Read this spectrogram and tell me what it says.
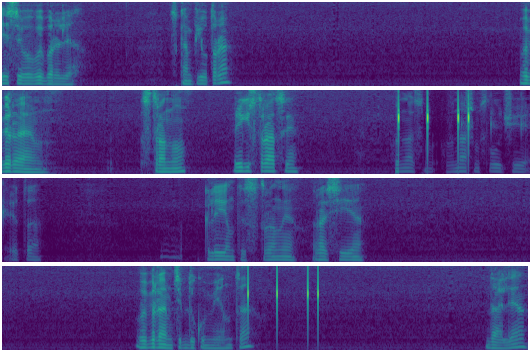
Если вы выбрали с компьютера, выбираем страну регистрации – в нашем, в нашем случае это клиент из страны Россия. Выбираем тип документа. Далее.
